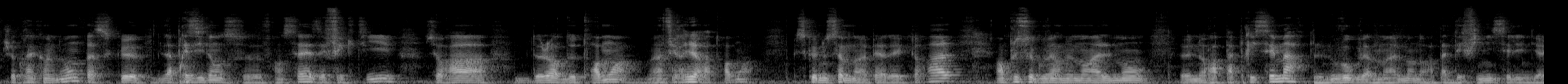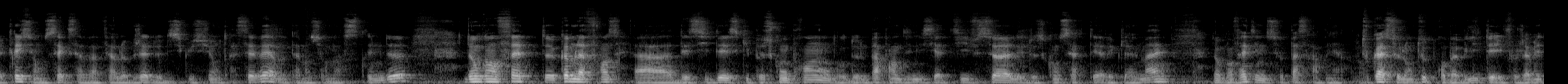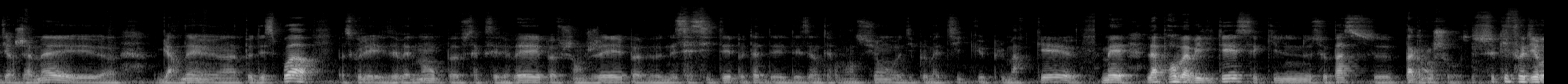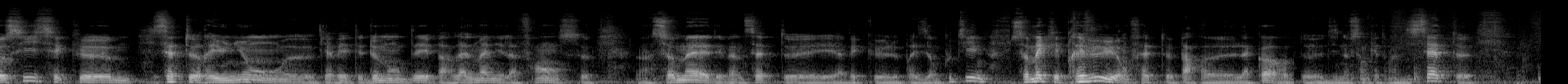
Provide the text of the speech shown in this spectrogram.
Je crains que non parce que la présidence française effective sera de l'ordre de trois mois, inférieure à trois mois puisque nous sommes dans la période électorale. En plus, le gouvernement allemand euh, n'aura pas pris ses marques. Le nouveau gouvernement allemand n'aura pas défini ses lignes directrices. on sait que ça va faire l'objet de discussions très sévères, notamment sur Nord Stream 2. Donc en fait, euh, comme la France a décidé, ce qui peut se comprendre, de ne pas prendre d'initiative seule et de se concerter avec l'Allemagne, donc en fait, il ne se passera rien. En tout cas, selon toute probabilité. Il ne faut jamais dire jamais et euh, garder un peu d'espoir, parce que les événements peuvent s'accélérer, peuvent changer, peuvent nécessiter peut-être des, interventions diplomatiques plus marquées. Mais la probabilité, c'est qu'il ne se passe pas grand-chose. Ce qu'il faut dire aussi, c'est que cette réunion euh, qui avait été demandée par l'Allemagne et la France un sommet des 27 et avec euh, le président Poutine, sommet qui est prévu en fait par euh, l'accord de 1997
